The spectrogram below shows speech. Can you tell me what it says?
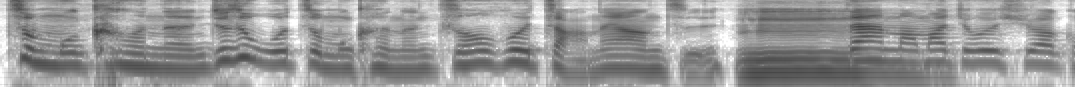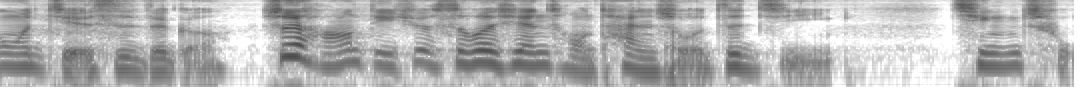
怎么可能？就是我怎么可能之后会长那样子？嗯，但妈妈就会需要跟我解释这个，所以好像的确是会先从探索自己清楚。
